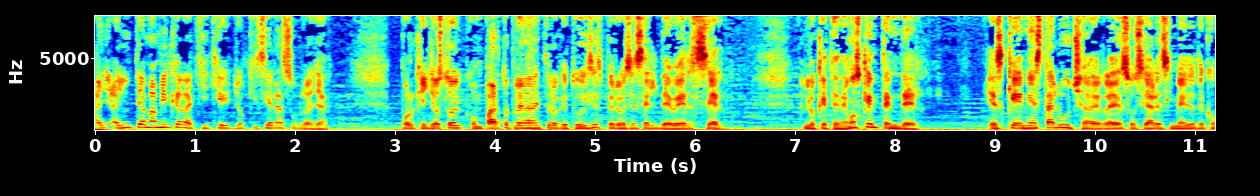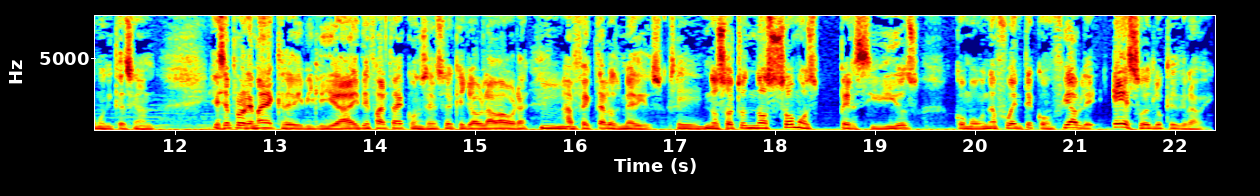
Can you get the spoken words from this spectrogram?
hay, hay un tema, Milcar, aquí que yo quisiera subrayar. Porque yo estoy, comparto plenamente lo que tú dices, pero ese es el deber ser. Lo que tenemos que entender es que en esta lucha de redes sociales y medios de comunicación, ese problema de credibilidad y de falta de consenso de que yo hablaba ahora Mm. afecta a los medios. Sí. Nosotros no somos percibidos como una fuente confiable. Eso es lo que es grave.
